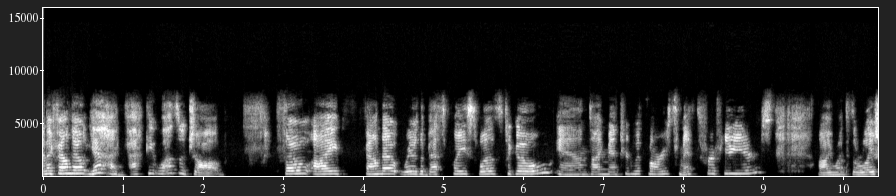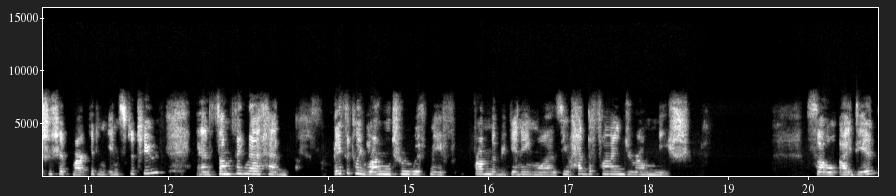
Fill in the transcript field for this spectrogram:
And I found out, yeah, in fact, it was a job. So I found out where the best place was to go, and I mentored with Mari Smith for a few years. I went to the Relationship Marketing Institute, and something that had basically rung true with me from the beginning was you had to find your own niche. So I did.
